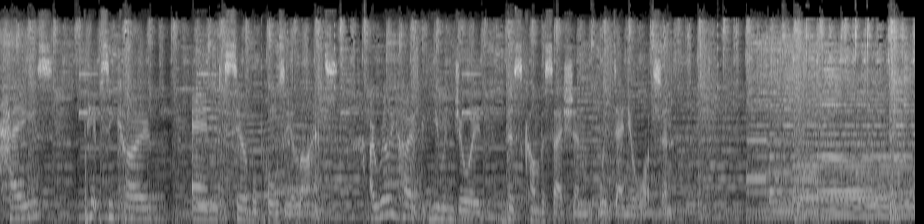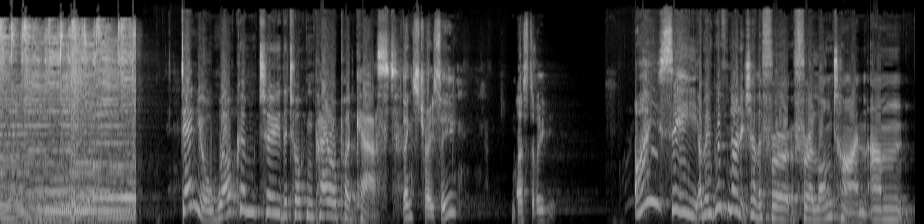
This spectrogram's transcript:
Hays, PepsiCo, and Cerebral Palsy Alliance. I really hope you enjoyed this conversation with Daniel Watson. Daniel, welcome to the Talking Payroll podcast. Thanks, Tracy. Nice to be here. I see. I mean, we've known each other for for a long time, um,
